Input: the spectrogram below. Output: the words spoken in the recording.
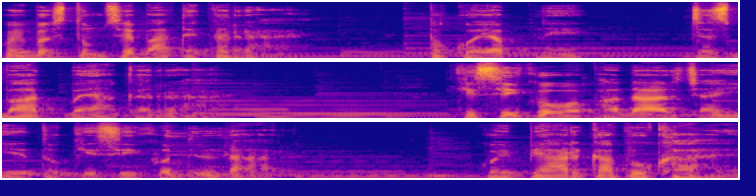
कोई बस तुमसे बातें कर रहा है तो कोई अपने जज्बात बयां कर रहा है। किसी को वफादार चाहिए तो किसी को दिलदार। कोई प्यार का भूखा है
